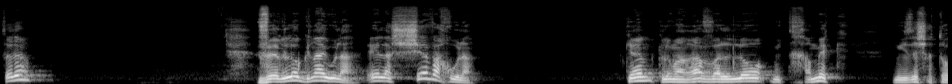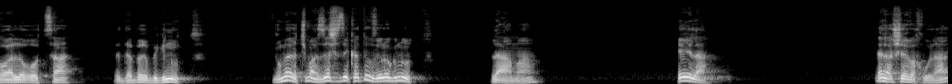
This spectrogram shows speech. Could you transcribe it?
בסדר? ולא גנאי הוא לה, אלא שבח הוא לה. כן? כלומר, רבא לא מתחמק מזה שהתורה לא רוצה לדבר בגנות. היא אומרת, שמע, זה שזה כתוב זה לא גנות. למה? אלא, אלא שבח הוא לה,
